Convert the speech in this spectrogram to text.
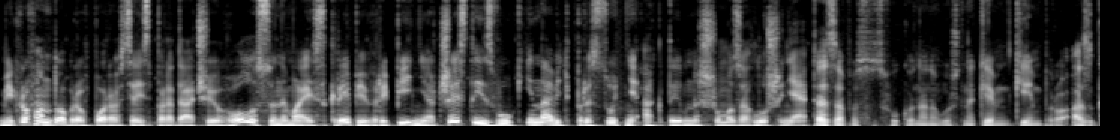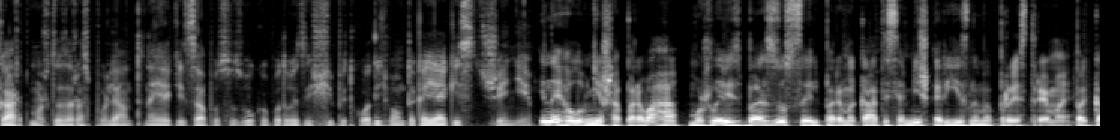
Мікрофон добре впорався із передачею голосу, немає скрипів, репіння, чистий звук і навіть присутнє активне шумозаглушення. Тест запису звуку на навушники GamePro Asgard. Можете зараз поглянути на якість запису звуку, подивитися, чи підходить вам така якість чи ні. І найголовніша перевага можливість без зусиль перемикатися між різними пристроями: ПК,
